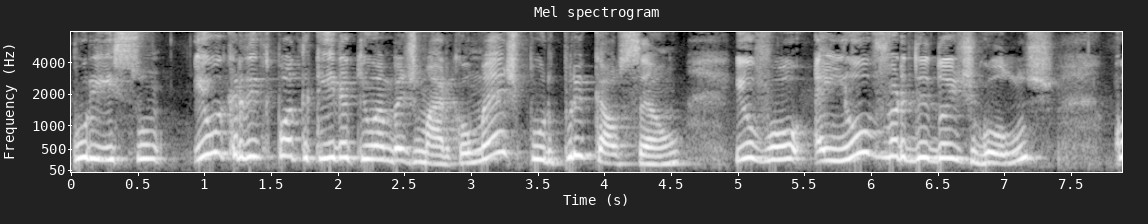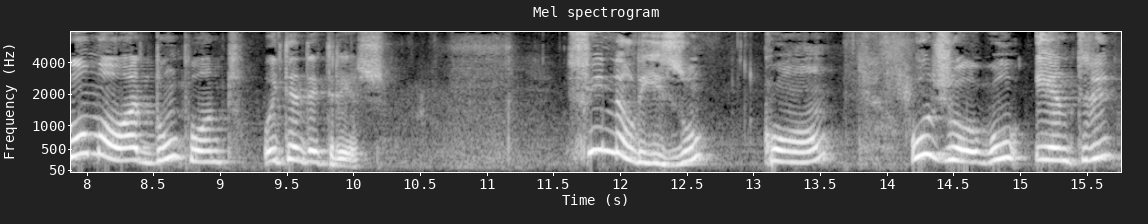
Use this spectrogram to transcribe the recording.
por isso, eu acredito que pode cair aqui o ambas marcam, mas por precaução, eu vou em over de dois golos com uma odd de 1.83. Finalizo com o jogo entre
